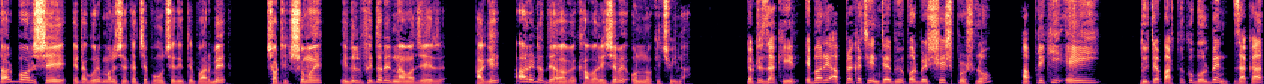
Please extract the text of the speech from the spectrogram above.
তারপর সে এটা গরিব মানুষের কাছে পৌঁছে দিতে পারবে সঠিক সময়ে ঈদুল ফিতরের নামাজের আগে আর এটা দেওয়া হবে খাবার হিসেবে অন্য কিছুই না। ডক্টর জাকির এবারে আপনার কাছে ইন্টারভিউ পর্বের শেষ প্রশ্ন আপনি কি এই দুইটা পার্থক্য বলবেন জাকাত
